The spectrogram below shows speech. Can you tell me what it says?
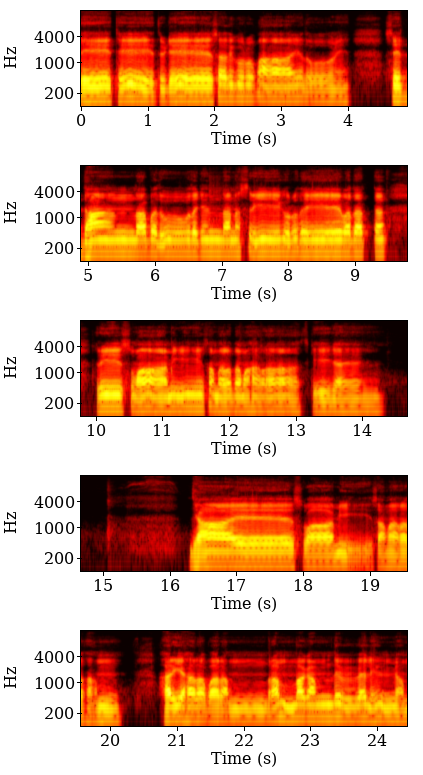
तेथे तुझे सद्गुरु पाय दोने. सिद्धांत बधूत चिंतन श्री गुरुदेव दत्त श्री स्वामी समर्थ महाराज की जय। ध्याय स्वामी समर्थं हरिहरपरं ब्रह्मकं दिव्यलिङ्गं।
